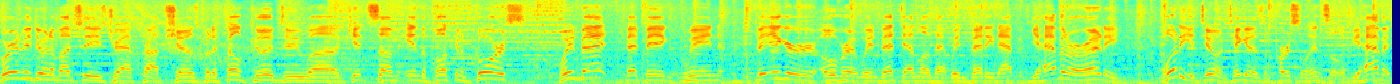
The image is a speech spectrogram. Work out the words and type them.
We're going to be doing a bunch of these draft prop shows, but it felt good to uh, get some in the book. And of course, WynnBet, bet big, win bigger over at WynnBet. Download that Win Betting app if you haven't already. What are you doing? Take it as a personal insult. If you haven't,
